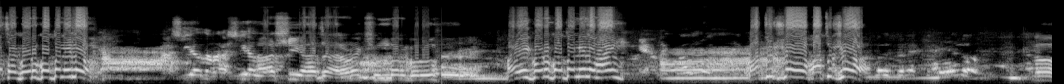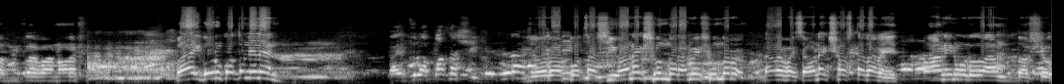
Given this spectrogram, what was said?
আচ্ছা গরু কত নিল? আশি হাজার অনেক সুন্দর গরু। ভাই এই গরু কত নিল ভাই? অনেক সুন্দর। ভাই গরু কত নিলেন? জোড়া পঁচাশি। অনেক সুন্দর। আমি সুন্দর দামে পাইছি অনেক সস্তা দামে। পানির মতো দাম দর্শক।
